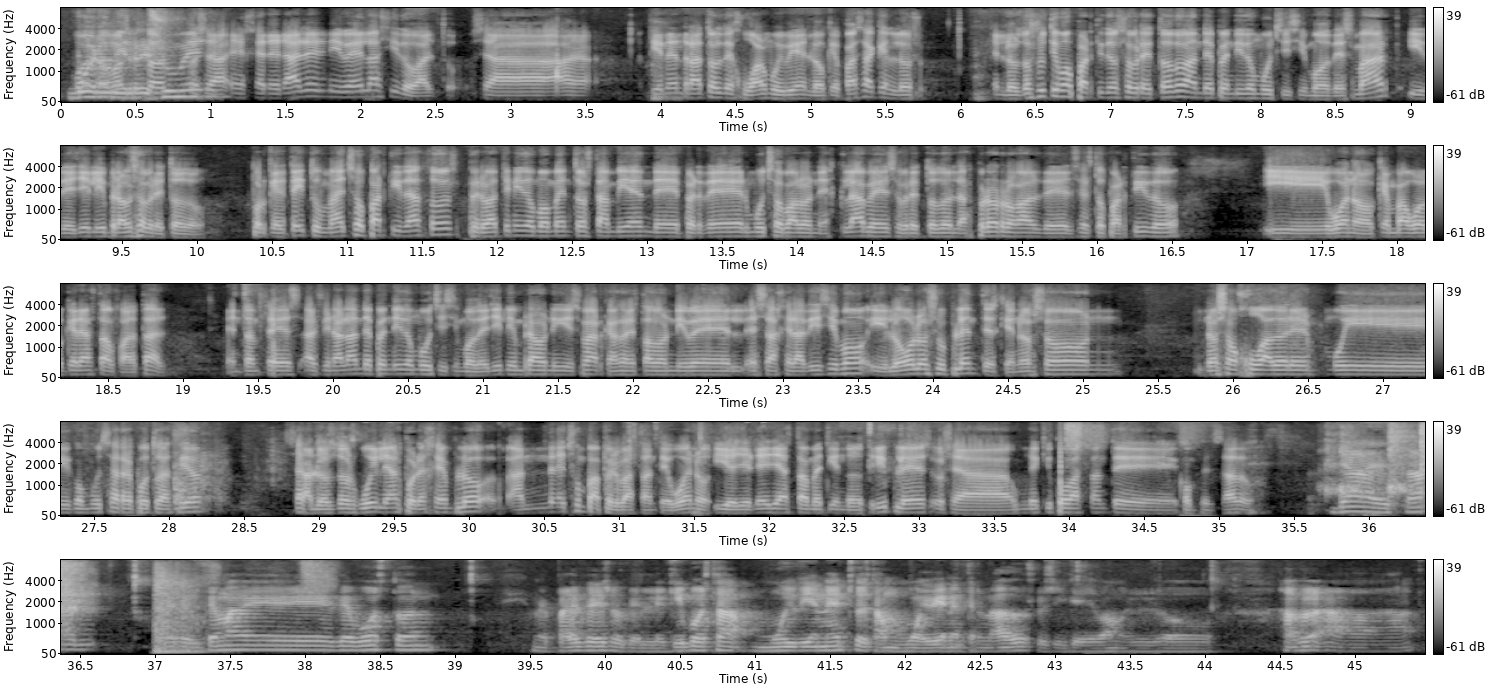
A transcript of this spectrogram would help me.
Bueno, mi resumen. O sea, en general el nivel ha sido alto. O sea, tienen ratos de jugar muy bien. Lo que pasa que en los, en los dos últimos partidos, sobre todo, han dependido muchísimo de Smart y de Jelly Brown, sobre todo. Porque Tatum ha hecho partidazos, pero ha tenido momentos también de perder muchos balones clave, sobre todo en las prórrogas del sexto partido. Y bueno, Kemba Walker ha estado fatal. Entonces, al final han dependido muchísimo de Jalen Brown y Smart, que han estado a un nivel exageradísimo. Y luego los suplentes, que no son, no son jugadores muy, con mucha reputación, sea, los dos Williams, por ejemplo, han hecho un papel bastante bueno y Oyele ya está metiendo triples, o sea, un equipo bastante compensado. Ya están. ver, el tema de, de Boston, me parece eso, que el equipo está muy bien hecho, está muy bien entrenado, eso sí que, vamos, lo, a,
